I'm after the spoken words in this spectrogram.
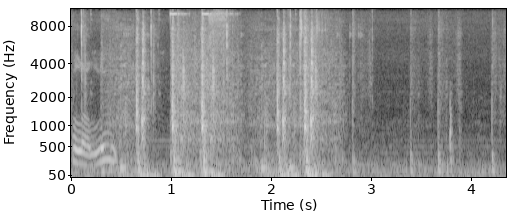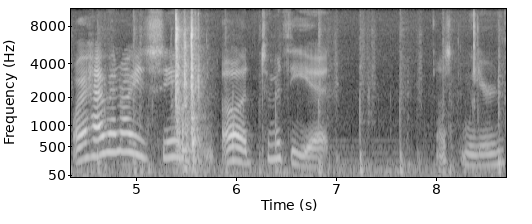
full of loot. Why haven't I seen uh Timothy yet? That's weird.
